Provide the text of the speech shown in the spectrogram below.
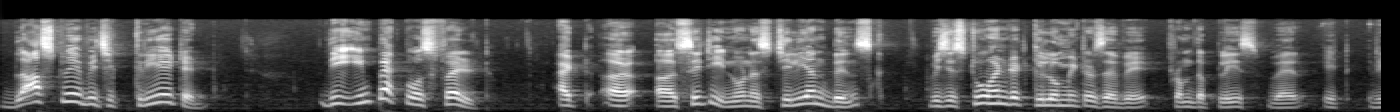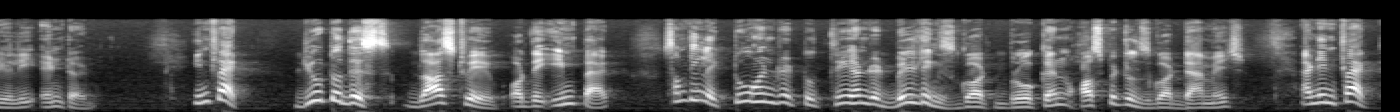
blast wave which it created, the impact was felt at a, a city known as Chelyabinsk which is 200 kilometers away from the place where it really entered. In fact, due to this blast wave or the impact something like 200 to 300 buildings got broken, hospitals got damaged and in fact,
